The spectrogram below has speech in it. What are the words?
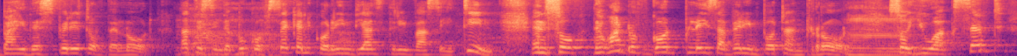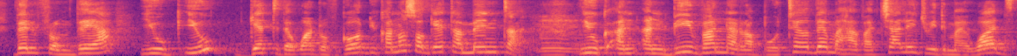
by the spirit of the lord. That is in the book of second corinthians 3 verse 18 and so the word of god plays a very important role. So you accept then from there you you get the word of god. You can also get a mentor. You can and be vulnerable. Tell them i have a challenge with my words.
